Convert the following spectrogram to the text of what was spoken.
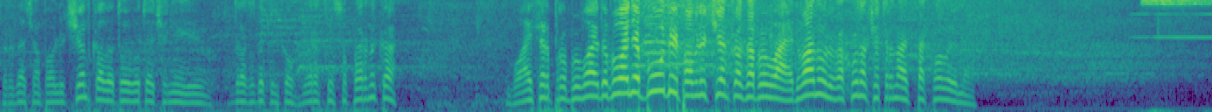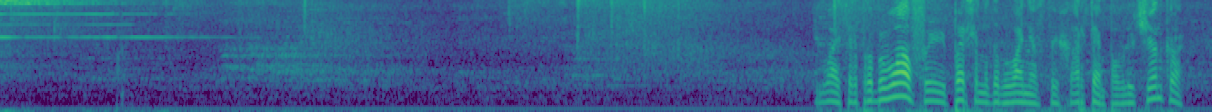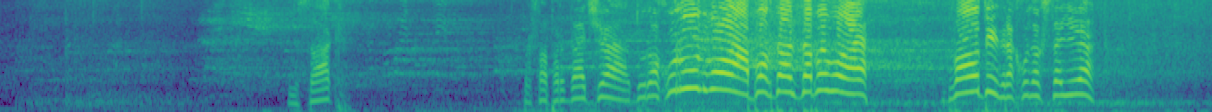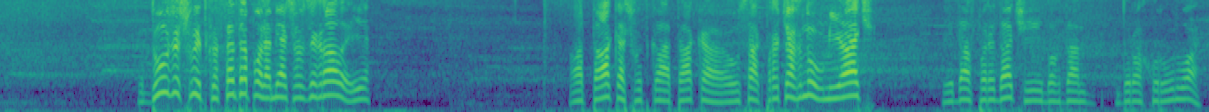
Передача на Павлюченка, але той в оточенні одразу декілька гравців суперника. Вайсер пробиває. Добивання буде. Павлюченко забиває. 2-0. Рахунок 14 хвилина. Вайсер пробивав і першим на добивання встиг Артем Павлюченко. Мусак. Пройшла передача. Дурахурунва! Богдан забиває! 2-1 рахунок стає. Дуже швидко. З центра поля м'яч розіграли і. Атака, швидка атака. Усак протягнув м'яч. Віддав передачу і Богдан Дурахурунва.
